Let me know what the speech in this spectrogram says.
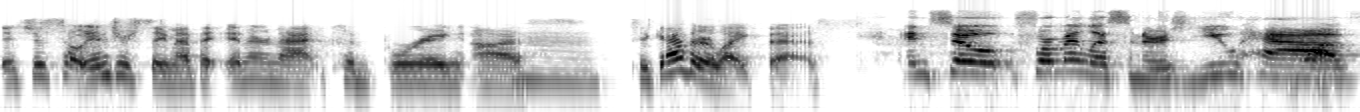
it's just so interesting that the internet could bring us mm. together like this and so, for my listeners, you have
